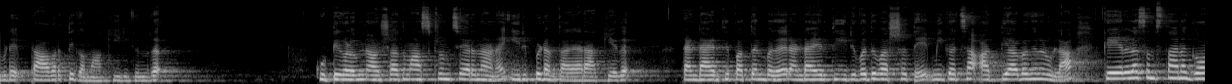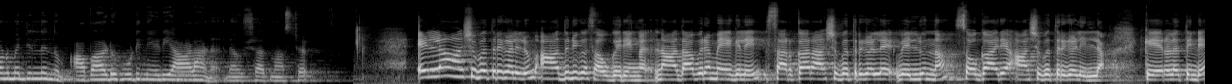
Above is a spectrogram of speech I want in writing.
ഇവിടെ പ്രാവർത്തികമാക്കിയിരിക്കുന്നത്. കുട്ടികളും നൌഷാദ് മാസ്റ്ററും ചേർന്നാണ് ഇരിപ്പിടം തയ്യാറാക്കിയത്. രണ്ടായിരത്തി പത്തൊൻപത് രണ്ടായിരത്തി ഇരുപത് വർഷത്തെ മികച്ച അധ്യാപകനുള്ള കേരള സംസ്ഥാന ഗവൺമെന്റിൽ നിന്നും അവാർഡ് കൂടി നേടിയ ആളാണ് നൌഷാദ് മാസ്റ്റർ. എല്ലാ ആശുപത്രികളിലും ആധുനിക സൗകര്യങ്ങൾ. നാദാപുരം മേഖലയിൽ സർക്കാർ ആശുപത്രികളെ വെല്ലുന്ന സ്വകാര്യ ആശുപത്രികളില്ല. കേരളത്തിന്റെ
